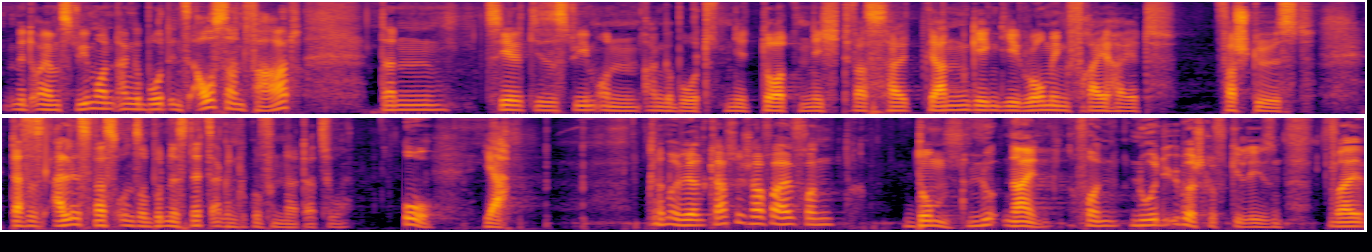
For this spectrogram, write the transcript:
mit eurem Stream-On-Angebot ins Ausland fahrt, dann zählt dieses Stream-On-Angebot dort nicht, was halt dann gegen die Roaming-Freiheit verstößt. Das ist alles, was unsere Bundesnetzagentur gefunden hat dazu. oh, Ja, das haben wir wieder ein klassischer Fall von dumm. nur, nein, von nur die Überschrift gelesen. Weil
